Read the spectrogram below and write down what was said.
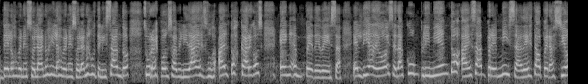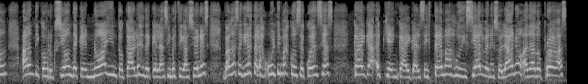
de los venezolanos y las venezolanas utilizando sus responsabilidades, sus altos cargos en, PDVSA. El día de hoy se da cumplimiento a esa premisa de esta operación anticorrupción, de que no hay intocables, de que las investigaciones van a seguir hasta las últimas consecuencias, caiga quien caiga. El sistema judicial venezolano ha dado pruebas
